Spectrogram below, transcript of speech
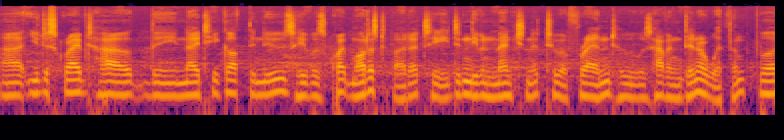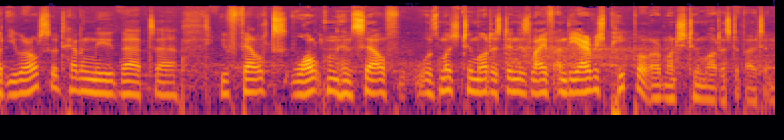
Uh, you described how the night he got the news, he was quite modest about it. He didn't even mention it to a friend who was having dinner with him. But you were also telling me that uh, you felt Walton himself was much too modest in his life, and the Irish people are much too modest about him.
